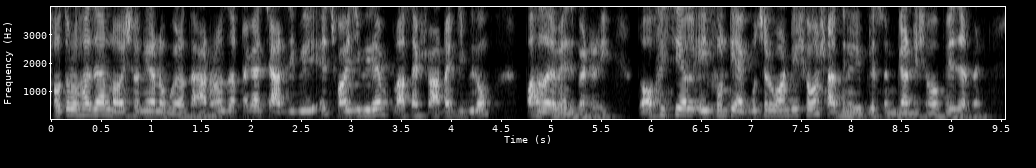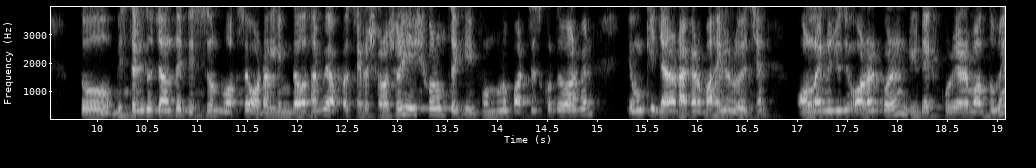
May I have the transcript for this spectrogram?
সতেরো হাজার নয়শো নিরানব্বই, অর্থাৎ আঠারো হাজার টাকায় চার জিবি ছয় জিবি র্যাম প্লাস একশো আঠাশ জিবি রোম পাঁচ হাজার এমএএচ ব্যাটারি তো অফিসিয়াল এই ফোনটি এক বছর ওয়ারেন্টি সহ সাত দিনের রিপ্লেসমেন্ট গ্যারান্টি সহ পেয়ে যাবেন। তো বিস্তারিত জানতে ডিসক্রিপশন বক্সে অর্ডার লিঙ্ক দেওয়া থাকবে। আপনার চাইলে সরাসরি এই শোরুম থেকে এই ফোনগুলো পারচেস করতে পারবেন। এবং কি যারা ঢাকার বাইরে রয়েছেন অনলাইনে যদি অর্ডার করেন রিডেক্স কোরিয়ারের মাধ্যমে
